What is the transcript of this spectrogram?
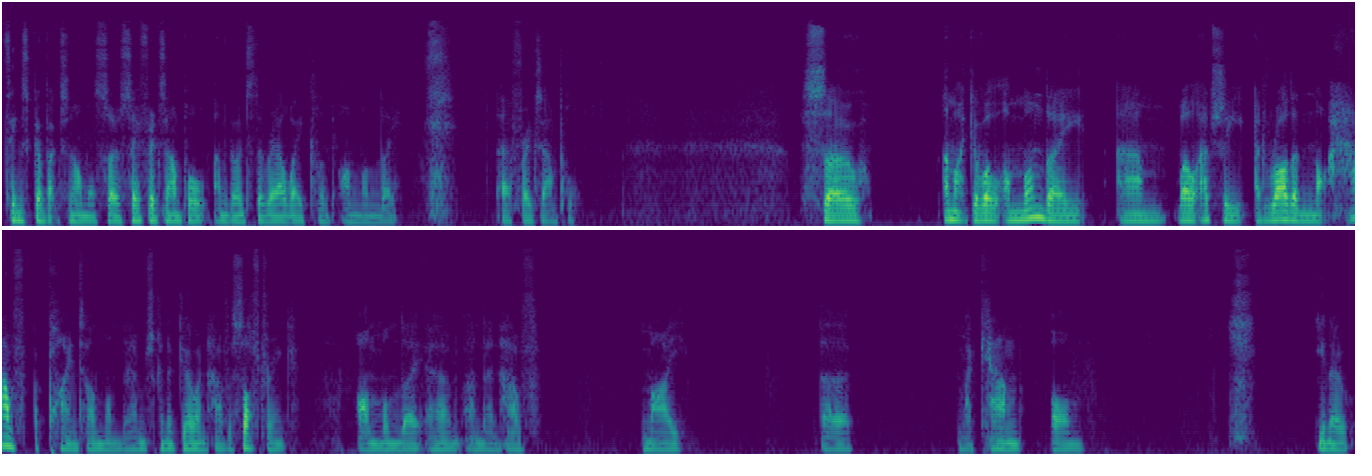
things go back to normal. So, say, for example, I'm going to the railway club on Monday, uh, for example. So, I might go, well, on Monday, um, well, actually, I'd rather not have a pint on Monday. I'm just going to go and have a soft drink on Monday um, and then have my uh, my can on you know,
